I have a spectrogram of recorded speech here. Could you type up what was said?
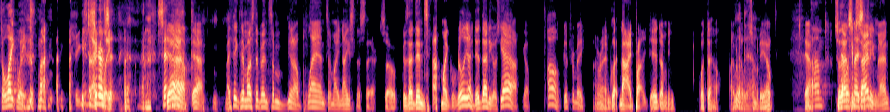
The lightweight. He deserves it. Set yeah, me up. Yeah. I think there must have been some, you know, plan to my niceness there. So, because that didn't sound like, really? I did that? He goes, yeah. I go, oh, good for me. All right. I'm glad. No, I probably did. I mean, what the hell? I would What help somebody out. Yeah. Um, So that that's nice exciting, man.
